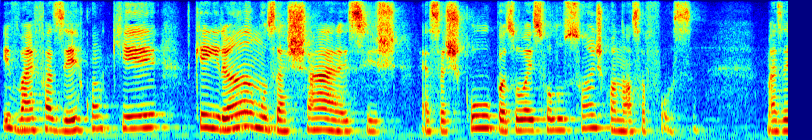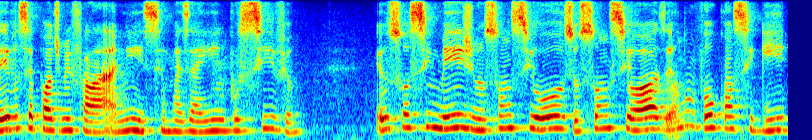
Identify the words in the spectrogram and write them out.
e vai fazer com que queiramos achar esses, essas culpas ou as soluções com a nossa força. Mas aí você pode me falar, Anícia, mas aí é impossível. Eu sou assim mesmo, eu sou ansioso, eu sou ansiosa, eu não vou conseguir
